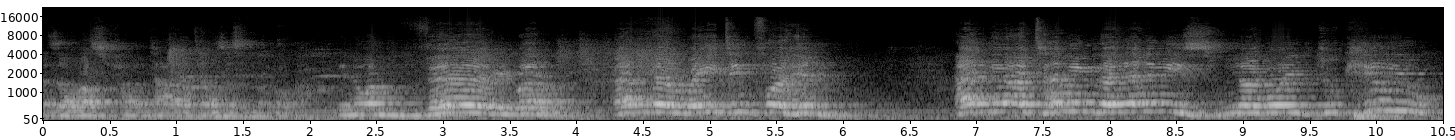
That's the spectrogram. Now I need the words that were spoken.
As Allah subhanahu wa ta'ala tells us in the Quran. They know him very well. And they're waiting for him. And they are telling their enemies, we are going to kill you.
